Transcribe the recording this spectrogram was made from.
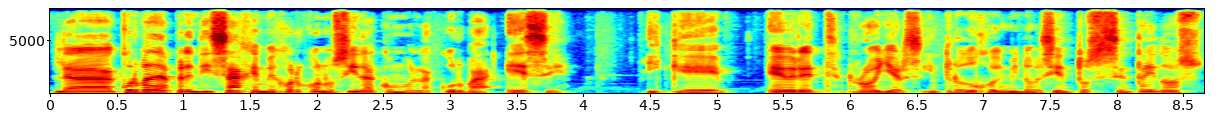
La curva de aprendizaje, mejor conocida como la curva S, y que Everett Rogers introdujo en 1962,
